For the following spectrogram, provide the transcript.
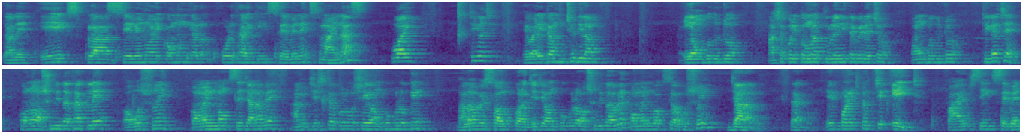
তাহলে x plus seven y common গেল, পড়ে থাকে কি? সেভেন এক্স মাইনাস ওয়াই ঠিক আছে? এবার এটা মুছে দিলাম। এই অঙ্ক দুটো আশা করি তোমরা তুলে নিতে পেরেছ, অঙ্ক দুটো। ঠিক আছে? কোনো অসুবিধা থাকলে অবশ্যই কমেন্ট বক্সে জানাবে। আমি চেষ্টা করব সেই অঙ্কগুলোকে ভালোভাবে সলভ করা যে যে অঙ্কগুলো অসুবিধা হবে কমেন্ট বক্সে অবশ্যই জানাবে। দেখো এরপরেরটা হচ্ছে eight five six seven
